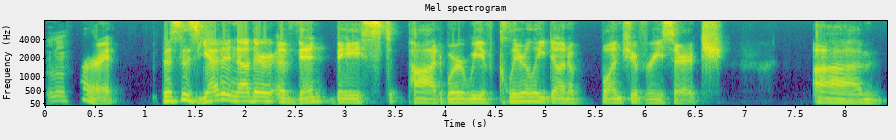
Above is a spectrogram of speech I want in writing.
You know? All right. This is yet another event based pod where we have clearly done a bunch of research. Um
